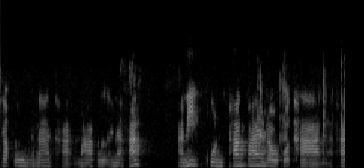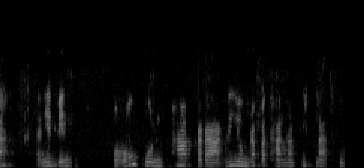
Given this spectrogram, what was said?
ชะอมน่าทานมากเลยนะคะ อันนี้คนภาคใต้เราก็ทานนะคะ แต่นี่เป็นของคนภาคกลางนิยมรับประทานน้ำพริกปลาทู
